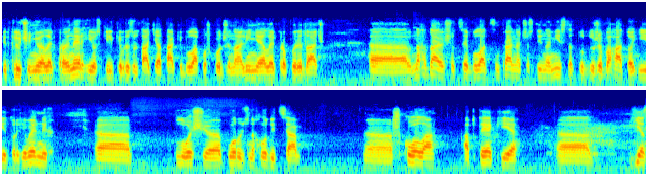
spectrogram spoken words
підключенню електроенергії, оскільки в результаті атаки була пошкоджена лінія електропередач. Е, Нагадаю, що це була центральна частина міста. Тут дуже багато і торгівельних е, площ е, поруч знаходиться школа, аптеки, є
